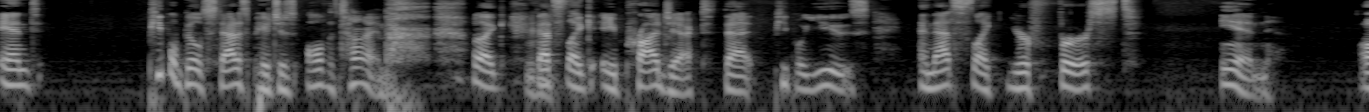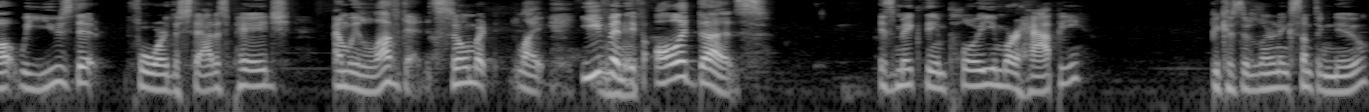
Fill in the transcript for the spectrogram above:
and people build status pages all the time. like Mm-hmm. that's like a project that people use, and that's like your first in. Oh, we used it for the status page, and we loved it. It's so much like even mm-hmm. if all it does is make the employee more happy because they're learning something new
